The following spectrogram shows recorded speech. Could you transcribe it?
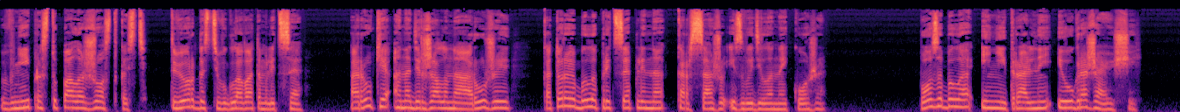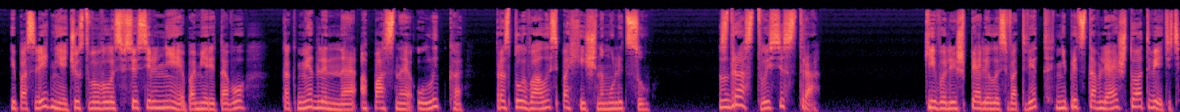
В ней проступала жесткость, твердость в угловатом лице, а руки она держала на оружии, которое было прицеплено к корсажу из выделанной кожи. Поза была и нейтральной, и угрожающей. И последняя чувствовалась все сильнее по мере того, как медленная, опасная улыбка расплывалась по хищному лицу. «Здравствуй, сестра!» Кива лишь пялилась в ответ, не представляя, что ответить,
